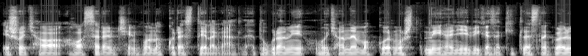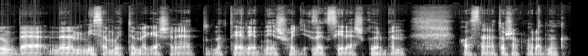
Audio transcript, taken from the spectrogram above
és hogyha ha szerencsénk van, akkor ezt tényleg át lehet ugrani, hogyha nem, akkor most néhány évig ezek itt lesznek velünk, de, de nem hiszem, hogy tömegesen el tudnak terjedni, és hogy ezek széles körben használatosak maradnak.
